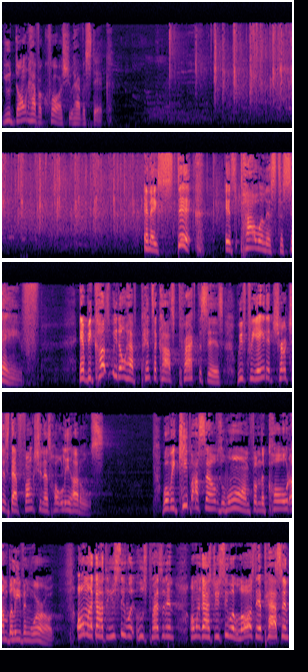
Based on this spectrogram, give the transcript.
You don't have a cross, you have a stick. And a stick is powerless to save. And because we don't have Pentecost practices, we've created churches that function as holy huddles, where we keep ourselves warm from the cold, unbelieving world. Oh my God, do you see what, who's president? Oh my gosh, do you see what laws they're passing?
